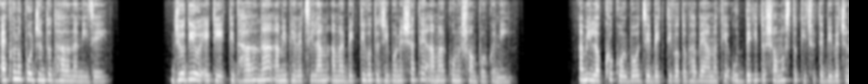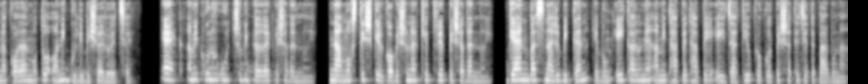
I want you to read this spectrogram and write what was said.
এখনও পর্যন্ত ধারণা নিজেই। যদিও এটি একটি ধারণা, আমি ভেবেছিলাম আমার ব্যক্তিগত জীবনের সাথে আমার কোনো সম্পর্ক নেই। আমি লক্ষ্য করব যে ব্যক্তিগতভাবে আমাকে উদ্বেগিত সমস্ত কিছুতে বিবেচনা করার মতো অনেকগুলি বিষয় রয়েছে। এক, আমি কোনো উচ্চ বিদ্যালয়ের পেশাদার নই। না, মস্তিষ্কের গবেষণার ক্ষেত্রে পেশাদার নই। জ্ঞান বা স্নায়ুবিজ্ঞান এবং এই কারণে আমি ধাপে ধাপে এই জাতীয় প্রকল্পের সাথে যেতে পারব না।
